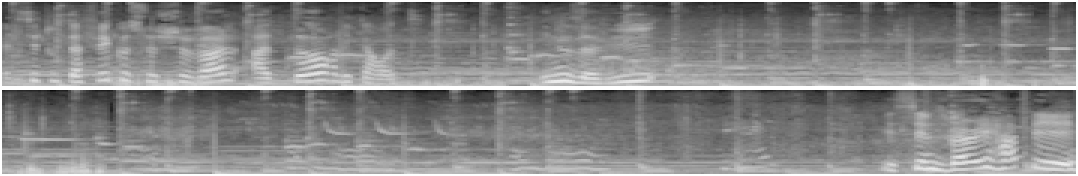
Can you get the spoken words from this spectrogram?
Elle sait tout à fait que ce cheval adore les carottes. Il nous a vu It seems very happy.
